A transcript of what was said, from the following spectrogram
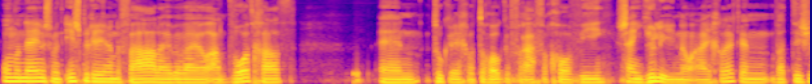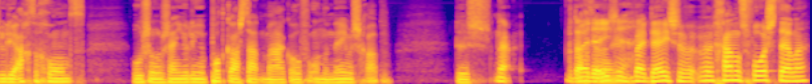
ondernemers met inspirerende verhalen hebben wij al aan het woord gehad. En toen kregen we toch ook de vraag van, goh, wie zijn jullie nou eigenlijk? En wat is jullie achtergrond? Hoezo zijn jullie een podcast aan het maken over ondernemerschap? Dus, nou, Bij dachten, deze. Bij deze, we- we gaan ons voorstellen.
